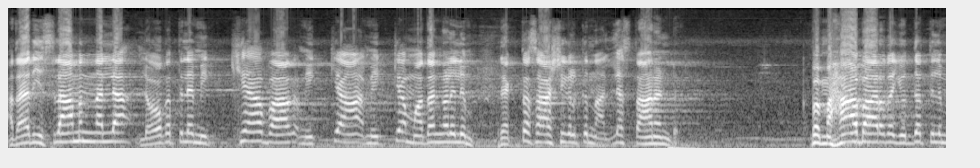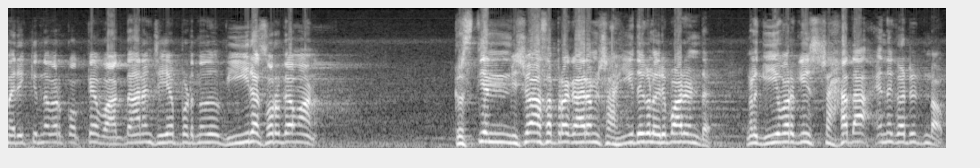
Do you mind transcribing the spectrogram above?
അതായത് ഇസ്ലാമെന്നല്ല ലോകത്തിലെ മിക്ക ഭാഗ മിക്ക മിക്ക മതങ്ങളിലും രക്തസാക്ഷികൾക്ക് നല്ല സ്ഥാനമുണ്ട്. ഇപ്പം മഹാഭാരത യുദ്ധത്തിൽ മരിക്കുന്നവർക്കൊക്കെ വാഗ്ദാനം ചെയ്യപ്പെടുന്നത് വീരസ്വർഗമാണ്. ക്രിസ്ത്യൻ വിശ്വാസപ്രകാരം ഷഹീദുകൾ ഒരുപാടുണ്ട്. നിങ്ങൾ ഗീവർഗീസ് ഷഹദ എന്ന് കേട്ടിട്ടുണ്ടാവും.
